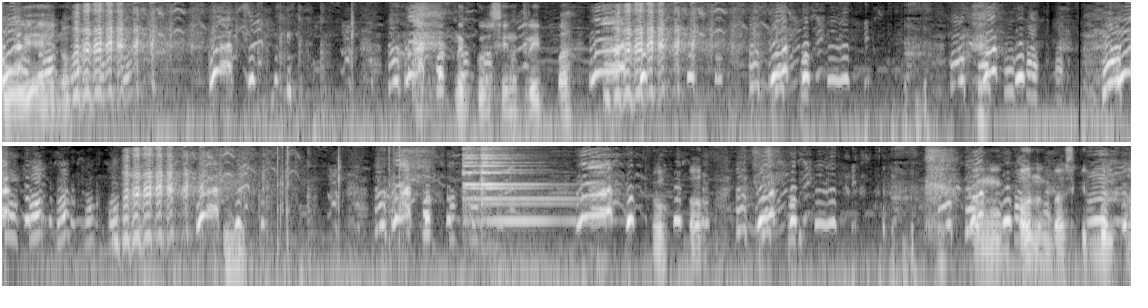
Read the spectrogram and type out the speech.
kuya eh, no? Nag-concentrate pa. Oh, oh. Ang, oh, nag-basketball pa.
